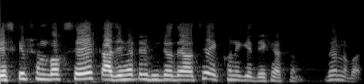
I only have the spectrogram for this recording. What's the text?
ডেসক্রিপশন বক্সে কাজীহাটের ভিডিও দেওয়া আছে, এক্ষুনি গিয়ে দেখে আসুন। ধন্যবাদ।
